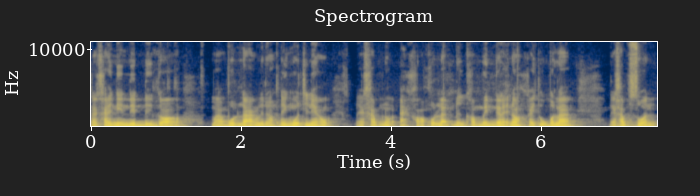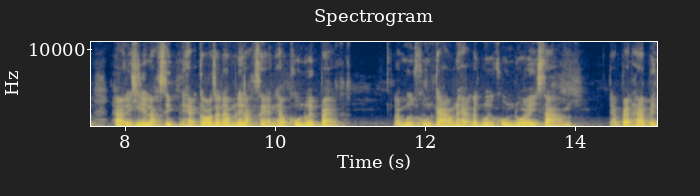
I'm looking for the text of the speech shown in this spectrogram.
ถ้าใครเน้นเด่นหนึ่งก็ มาบนล่างเลยเนาะในงวดที่แล้วนะครับเนาะอะขอคนละหนึ่งคอมเมนต์กันหน่อยเนาะใครถูกบนล่างนะครับส่วนหาในที่ในหลัก 10นะฮะก็จะนำในหลักแสนนะครับคูณด้วย 8 หลักหมื่นคูณ9นะฮะหลักหน่วยคูณด้วย3นะครับ8 5เป็น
